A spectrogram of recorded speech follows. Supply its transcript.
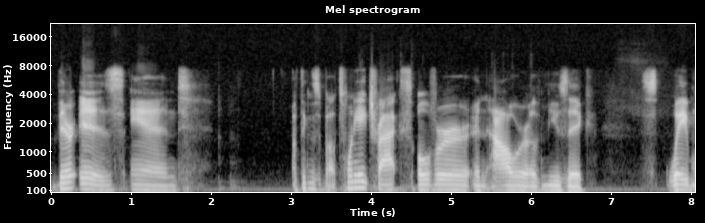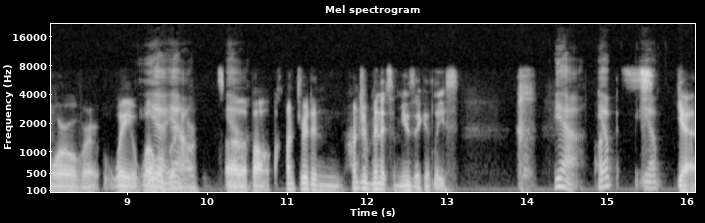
there is and i think there's about 28 tracks over an hour of music way more over way well yeah, over yeah. an hour so yeah. about 100 and 100 minutes of music at least. Yeah. Yep. yep. Yeah.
